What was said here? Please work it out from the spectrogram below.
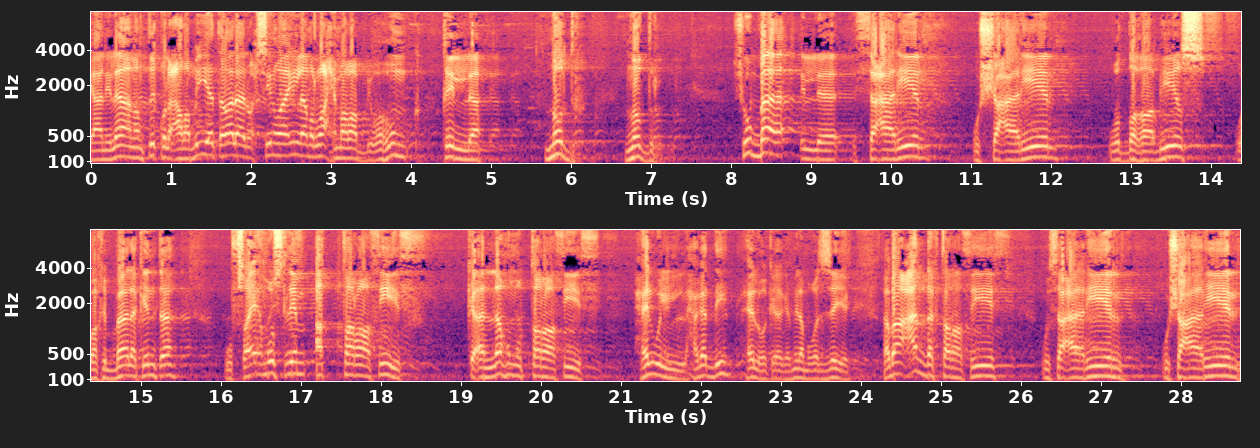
يعني لا ننطق العربية ولا نحسنها إلا من رحم ربي. وهم قلة. نضر نضر شوف بقى الثعارير. والشعارير والضغابيص واخد بالك انت؟ وفي صحيح مسلم التراثيث كأنهم التراثيث. حلو الحاجات دي؟ حلوة كده جميلة مغذية. فبقى عندك تراثيث وسعارير وشعارير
